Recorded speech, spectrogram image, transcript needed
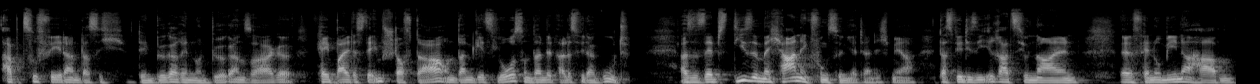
abzufedern, dass ich den Bürgerinnen und Bürgern sage, hey, bald ist der Impfstoff da und dann geht's los und dann wird alles wieder gut. Also selbst diese Mechanik funktioniert ja nicht mehr, dass wir diese irrationalen äh, Phänomene haben,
